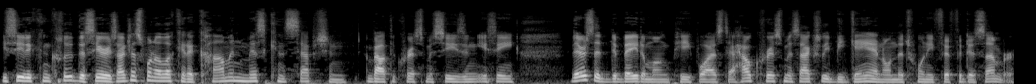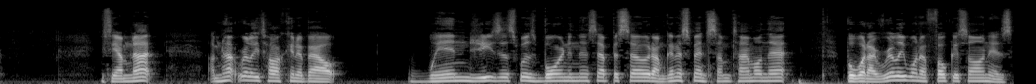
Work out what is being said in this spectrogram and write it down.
You see, to conclude the series, I just want to look at a common misconception about the Christmas season. You see, there's a debate among people as to how Christmas actually began on the 25th of December. You see, I'm not I'm not really talking about when Jesus was born in this episode. I'm going to spend some time on that. But what I really want to focus on is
